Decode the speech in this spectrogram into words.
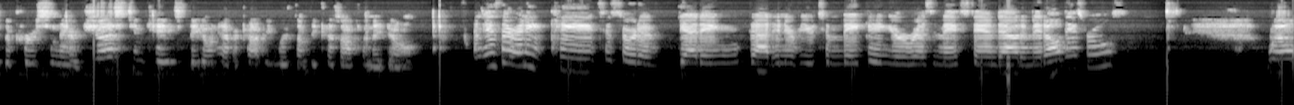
to the person there just in case they don't have a copy with them because often they don't. And is there any key to sort of getting that interview to making your resume stand out amid all these rules? Well,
